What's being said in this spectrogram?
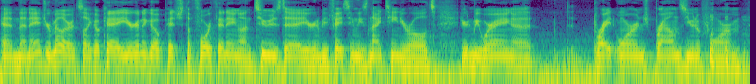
And then Andrew Miller, it's like, okay, you're going to go pitch the fourth inning on Tuesday. You're going to be facing these 19 year olds. You're going to be wearing a bright orange Browns uniform.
